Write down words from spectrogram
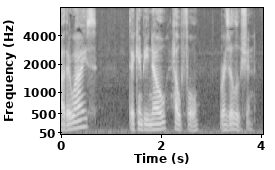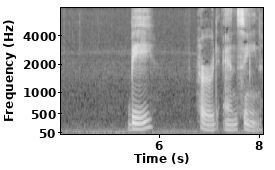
Otherwise, there can be no helpful resolution. Be heard and seen.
